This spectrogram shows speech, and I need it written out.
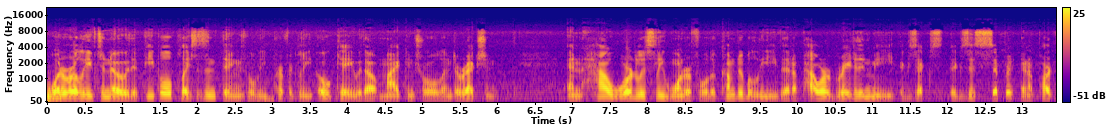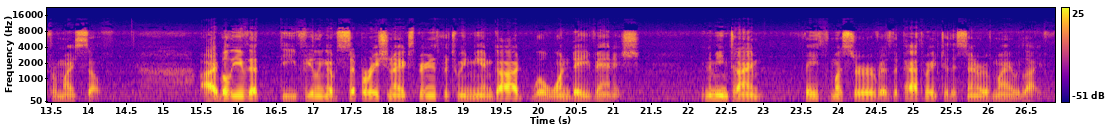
What a relief to know that people, places, and things will be perfectly okay without my control and direction. And how wordlessly wonderful to come to believe that a power greater than me exists separate and apart from myself. I believe that the feeling of separation I experience between me and God will one day vanish. In the meantime, faith must serve as the pathway to the center of my life.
